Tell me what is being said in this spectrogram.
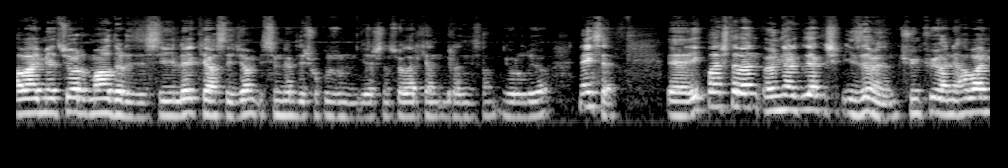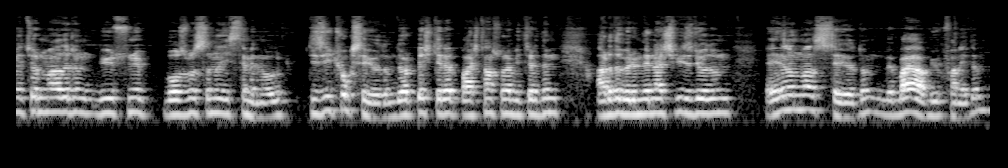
Hawaii Meteor Mother dizisiyle kıyaslayacağım. İsimleri de çok uzun yaşını söylerken biraz insan yoruluyor. Neyse. Ee, ilk başta ben önyargılı yaklaşıp izlemedim. Çünkü hani Hawaii Meteor Mother'ın büyüsünü bozmasını istemedim. O diziyi çok seviyordum. 4-5 kere baştan sona bitirdim. Arada bölümlerini açıp izliyordum. Ya, inanılmaz seviyordum ve bayağı büyük fanıydım.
